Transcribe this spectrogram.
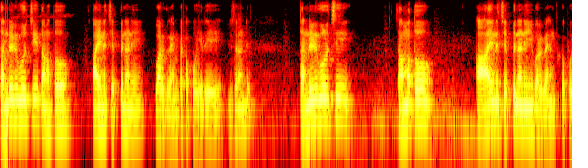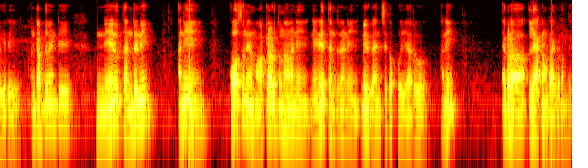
తండ్రిని గూర్చి తనతో ఆయన చెప్పినని వారు గ్రహింపకపోయిరి. చూసారండి తండ్రిని గూర్చి తమతో ఆయన చెప్పినని వారు గ్రహింపకపోయిరి. అంటే అర్థం ఏంటి? నేను తండ్రిని అని కోసం నేను మాట్లాడుతున్నానని నేనే తండ్రినని మీరు గ్రహించకపోయారు అని ఇక్కడ లేఖనం రాయబడి ఉంది.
